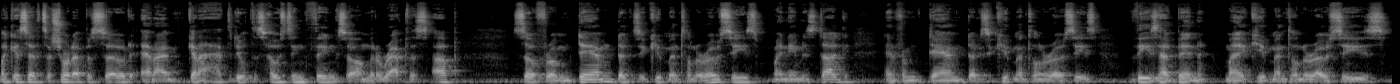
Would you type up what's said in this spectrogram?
Like I said, it's a short episode, and I'm gonna have to deal with this hosting thing, so I'm gonna wrap this up. So from Damn Doug's Acute Mental Neuroses, my name is Doug, and from Damn Doug's Acute Mental Neuroses, these have been my acute mental neuroses.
